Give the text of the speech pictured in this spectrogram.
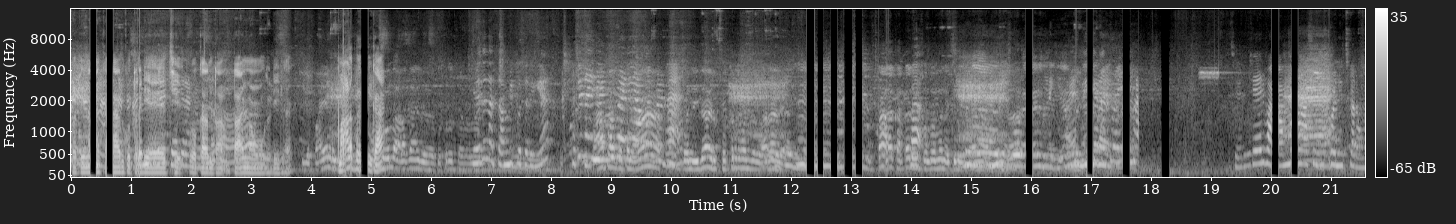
பார்த்தீங்கன்னா காது குத்த ரெடி ஆயிடுச்சு. உட்காந்துட்டான் தாய் மாமா ரெடியில் மாலை போயிருக்கா எது நான் தம்பி குத்துறீங்க? கொஞ்சம் இதா இருக்கு குத்துறது கொஞ்சம் வராது. கரெக்டா நீங்க சொல்ற மாதிரி வச்சிருக்கோம் சரி அம்மா மாமா நிச்சுக்கிறோம்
